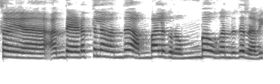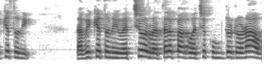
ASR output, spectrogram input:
ஸோ அந்த இடத்துல வந்து அம்பாளுக்கு ரொம்ப உகந்தது ரவிக்க துணி. ரவிக்க துணி வச்சு ஒரு வெத்தலைப்பாக்கு வச்சு கும்பிட்டுட்டோன்னா அவ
